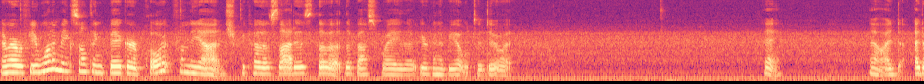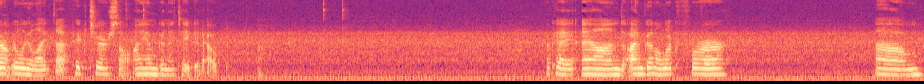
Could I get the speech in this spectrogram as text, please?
remember, if you want to make something bigger, pull it from the edge because that is the, the best way that you're going to be able to do it. Okay. Now, I, I don't really like that picture, so I am going to take it out. Okay, and I'm going to look for um,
